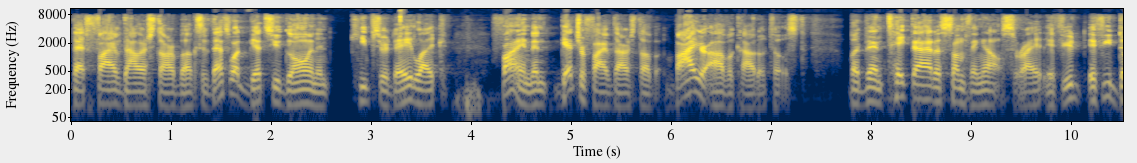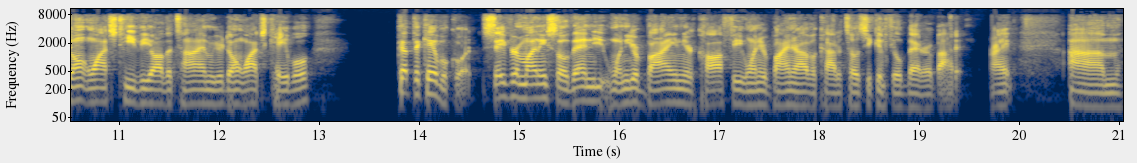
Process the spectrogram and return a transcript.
that five dollar Starbucks, if that's what gets you going and keeps your day, like fine, then get your five dollar Starbucks, buy your avocado toast, but then take that as something else, right? If you if you don't watch TV all the time, you don't watch cable, cut the cable cord, save your money, so then you, when you're buying your coffee, when you're buying your avocado toast, you can feel better about it, right? Um,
